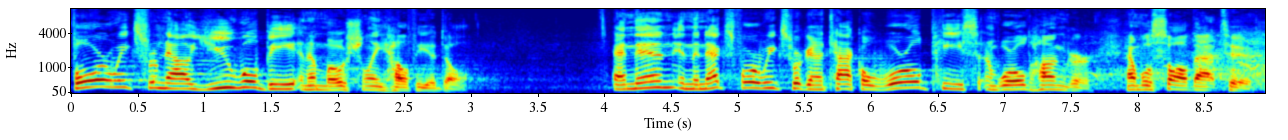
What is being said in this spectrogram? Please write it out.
Four weeks from now, you will be an emotionally healthy adult. And then in the next four weeks, we're going to tackle world peace and world hunger, and we'll solve that too.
